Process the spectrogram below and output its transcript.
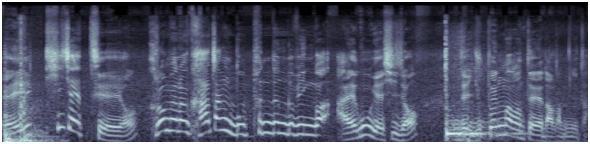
LTZ예요. 그러면은 가장 높은 등급인 거 알고 계시죠? 근데 600만 원대에 나갑니다.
